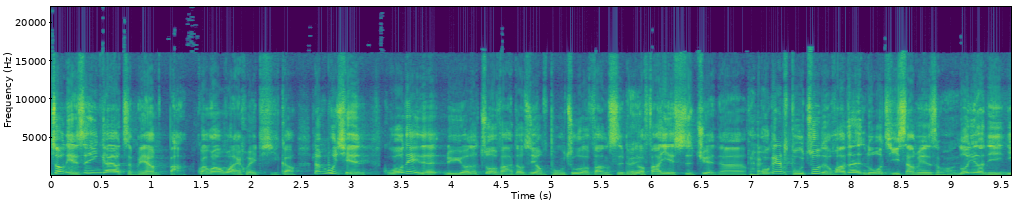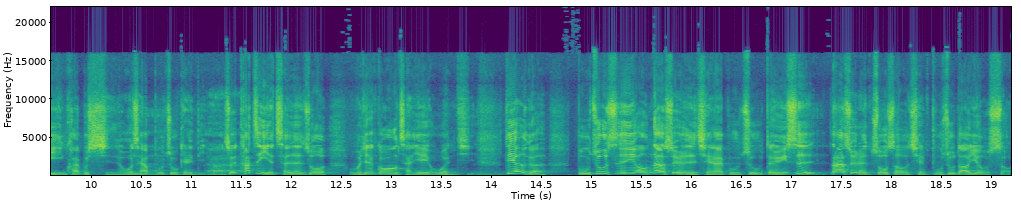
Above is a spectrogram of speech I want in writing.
重点是应该要怎么样把观光外汇提高？那目前国内的旅游的做法都是用补助的方式，比如说发夜市券啊。我跟你补助的话。在逻辑上面是什么？逻辑上，你你已经快不行了，我才要补助给你嘛。所以他自己也承认说，我们现在观光产业有问题。第二个，补助是用纳税人的钱来补助，等于是纳税人左手的钱补助到右手，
